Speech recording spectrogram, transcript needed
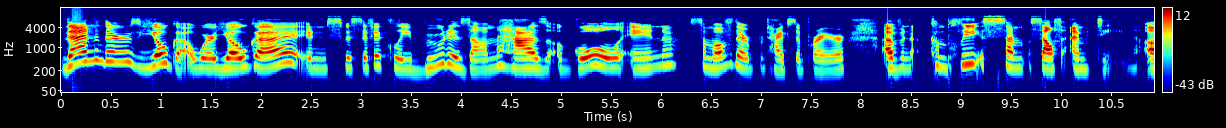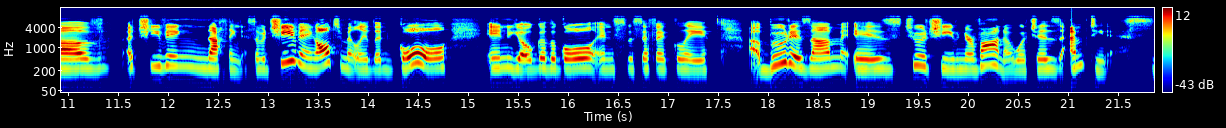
Then there's yoga, where yoga and specifically Buddhism has a goal in some of their types of prayer of complete self emptying, of achieving nothingness, of achieving ultimately the goal in yoga, the goal in specifically uh, Buddhism is to achieve nirvana, which is emptiness.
